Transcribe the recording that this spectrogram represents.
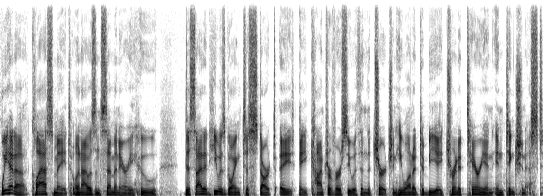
We had a classmate when I was in seminary who decided he was going to start a, a controversy within the church and he wanted to be a Trinitarian intinctionist,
